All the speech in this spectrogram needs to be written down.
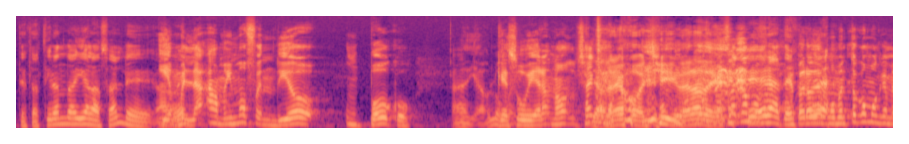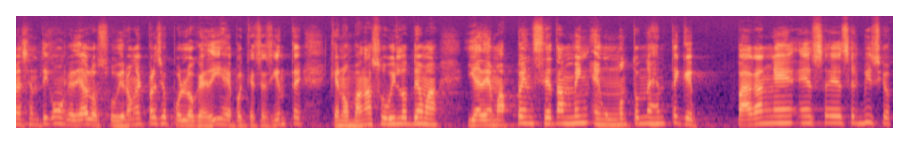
te estás tirando ahí al azar de. a Y en ver. verdad a mí me ofendió un poco Ah, diablo. que subieran... No, ¿sabes Ya Jochi, espérate. Como- Espérate, pero de espérate. momento como que me sentí como que diablo, subieron el precio por lo que dije, porque se siente que nos van a subir los demás. Y además pensé también en un montón de gente que pagan e- ese servicio,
